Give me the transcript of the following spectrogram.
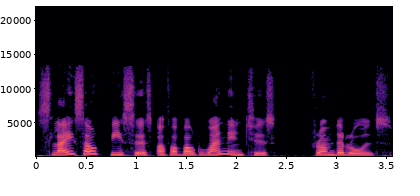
slice out pieces of about 1 inches from the rolls.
